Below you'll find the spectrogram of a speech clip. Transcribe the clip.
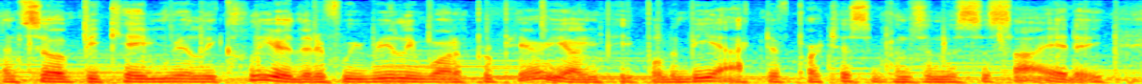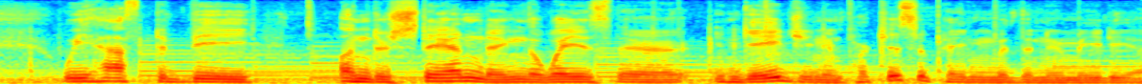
And so it became really clear that if we really want to prepare young people to be active participants in the society, we have to be understanding the ways they're engaging and participating with the new media.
